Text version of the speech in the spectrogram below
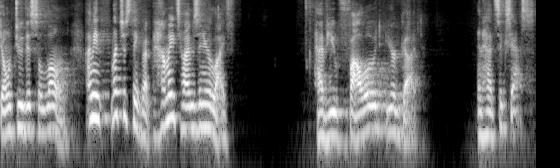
Don't do this alone. I mean let's just think about it. how many times in your life have you followed your gut and had success.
